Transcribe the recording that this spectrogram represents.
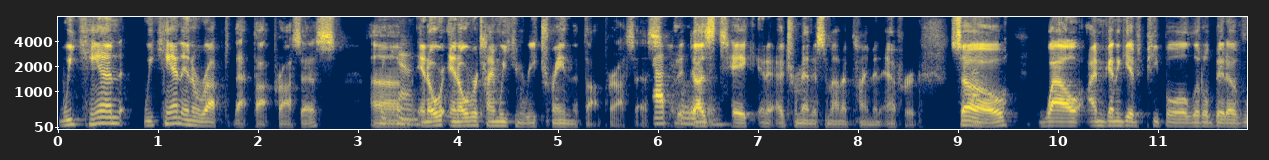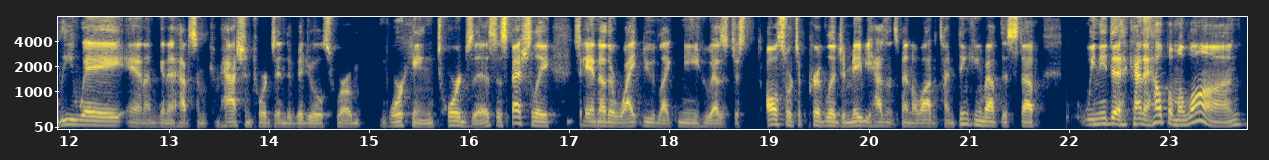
we can we can interrupt that thought process um, and over and over time we can retrain the thought process Absolutely. but it does take a, a, tremendous amount of time and effort. So while I'm going to give people a little bit of leeway and I'm going to have some compassion towards individuals who are working towards this, especially say another white dude like me who has just all sorts of privilege and maybe hasn't spent a lot of time thinking about this stuff, we need to kind of help them along.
